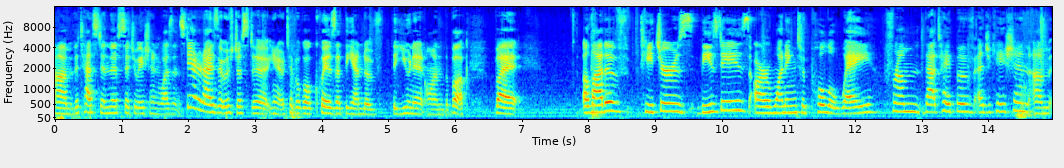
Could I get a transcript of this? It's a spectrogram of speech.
um, the test in this situation wasn't standardized; it was just a you know typical quiz at the end of the unit on the book, but a lot of teachers these days are wanting to pull away from that type of education. Um,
